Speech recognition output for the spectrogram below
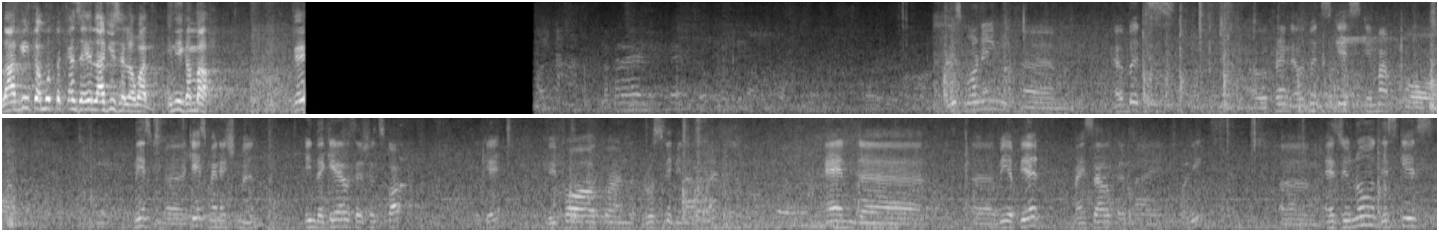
Lagi kamu tekan saya, lagi saya lawan. Ini gambar. Morning, um, Albert's, our friend Albert's case came up for case, uh, case management in the KL Sessions Court, okay, before Tuan Rosli bin Ahmad. And uh, uh, we appeared, myself and my colleagues. Um, as you know, this case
